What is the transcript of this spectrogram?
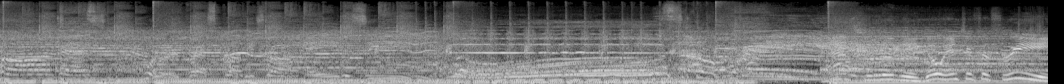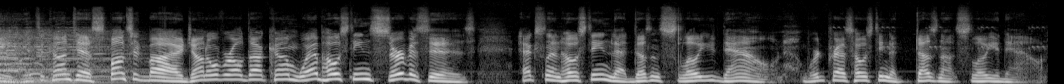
contest. WordPress plugins from Absolutely. Go enter for free. It's a contest sponsored by johnoverall.com web hosting services. Excellent hosting that doesn't slow you down. WordPress hosting that does not slow you down.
